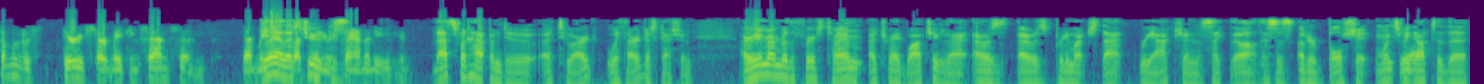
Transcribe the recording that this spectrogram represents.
some of the theories start making sense, and that yeah, that's true. your sanity. That's what happened to uh, to our with our discussion. I remember the first time I tried watching that, I was I was pretty much that reaction. It's like, oh, this is utter bullshit. Once we Yeah. got to the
